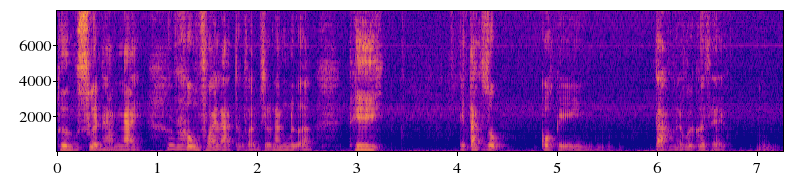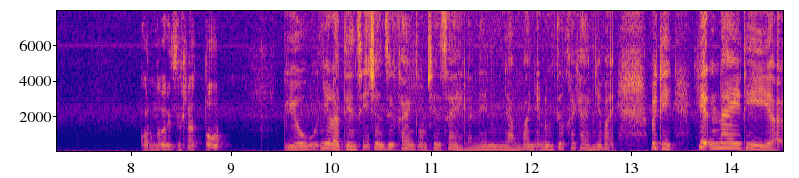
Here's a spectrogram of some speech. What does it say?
thường xuyên hàng ngày dạ. không phải là thực phẩm chức năng nữa thì cái tác dụng của cái tảo này với cơ thể con người rất là tốt yếu như là tiến sĩ Trần Duy Khanh cũng chia sẻ là nên nhắm vào những đối tượng khách hàng như vậy. Vậy thì hiện nay thì ờ,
